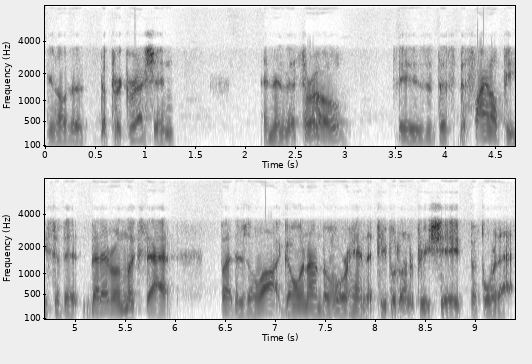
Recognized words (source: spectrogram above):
You know, the the progression, and then the throw is the the final piece of it that everyone looks at. But there's a lot going on beforehand that people don't appreciate before that.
